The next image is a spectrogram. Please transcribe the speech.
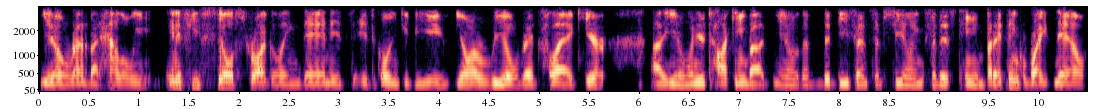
You know, around about Halloween, and if he's still struggling, then it's it's going to be you know a real red flag here. Uh, you know, when you're talking about you know the the defensive ceiling for this team. But I think right now,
